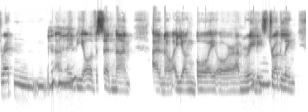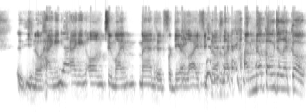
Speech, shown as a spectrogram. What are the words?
threatened. Uh, Mhm. maybe all of a sudden I'm, I don't know, a young boy, or I'm really Mhm. struggling you know, hanging Yeah. hanging on to my manhood for dear life. You know, it's like I'm not going to let go.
